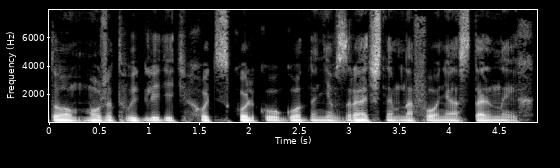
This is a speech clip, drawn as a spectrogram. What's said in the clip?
дом может выглядеть хоть сколько угодно невзрачным на фоне остальных,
